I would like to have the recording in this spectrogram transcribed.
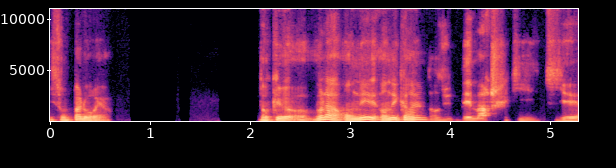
ils sont pas lauréats. Donc euh, voilà, on est, on est quand même dans une démarche qui est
